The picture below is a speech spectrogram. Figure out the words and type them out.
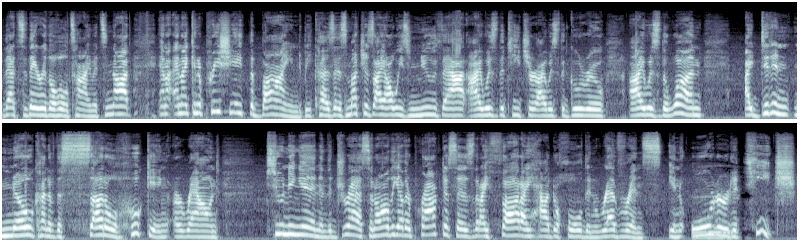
that's there the whole time. It's not, and, and I can appreciate the bind because as much as I always knew that I was the teacher, I was the guru, I was the one, I didn't know kind of the subtle hooking around tuning in and the dress and all the other practices that I thought I had to hold in reverence in order mm. to teach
